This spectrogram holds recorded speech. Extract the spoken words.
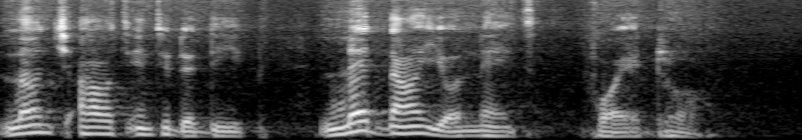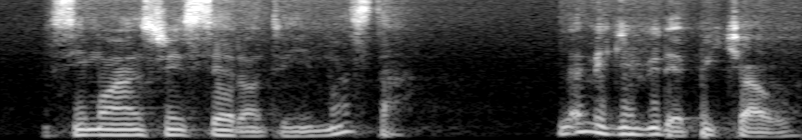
Launch out into the deep let down your net for a draw. Simon answering said unto him, Master, let me give you the picture. Oh.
